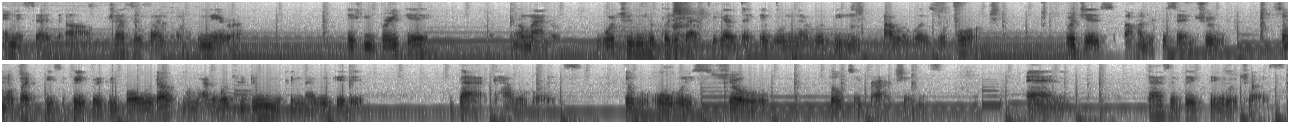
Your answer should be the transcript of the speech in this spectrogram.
and it said, um, "Trust is like a mirror. If you break it, no matter what you do to put it back together, it will never be how it was before." Which is 100% true. It's almost like a piece of paper. If you roll it up, no matter what you do, you can never get it back how it was. It will always show those infractions. And that's a big thing with trust.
